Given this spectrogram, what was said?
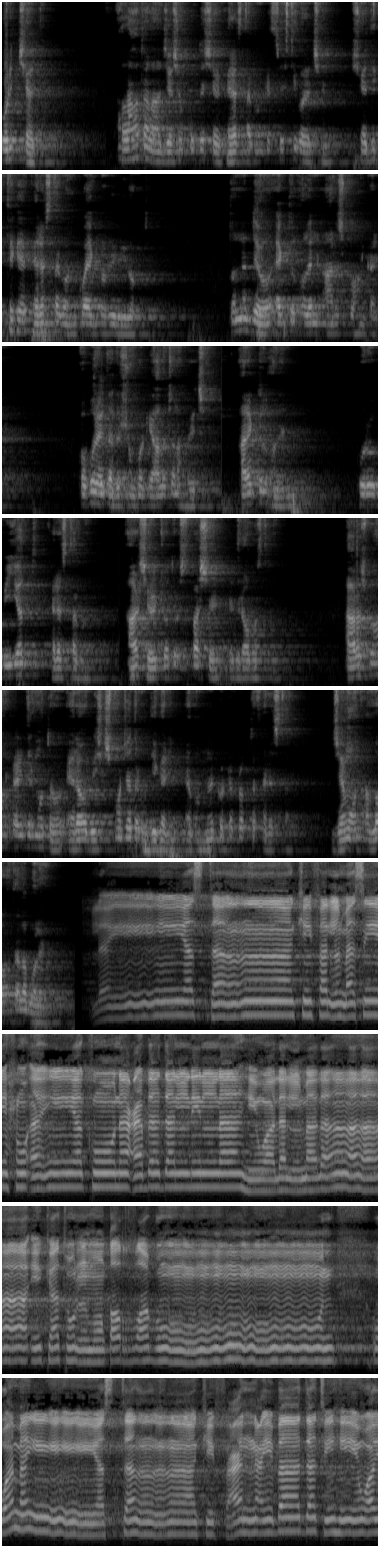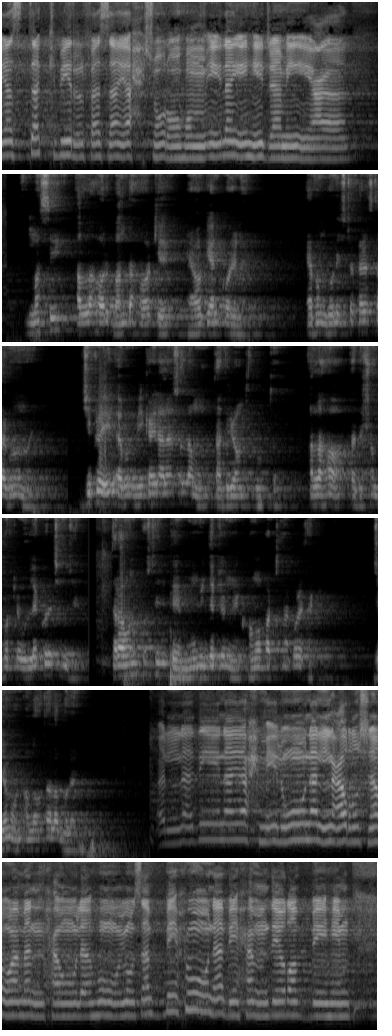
পরিচ্ছেদ। আল্লাহ তালা যেসব উদ্দেশ্যে ফেরাস্তাগণকে সৃষ্টি করেছেন, সেদিক থেকে ফেরাস্তাগণ কয়েকভাবে বিভক্ত। তন্মধ্যেও একদল হলেন আরস বহনকারী, ওপরে তাদের সম্পর্কে আলোচনা হয়েছে। আরেকদল হলেন পুরবিয়াত ফেরাস্তাগণ আর সে চতুর্পাশে এদের অবস্থান। আরস বহনকারীদের মতো এরাও বিশেষ মর্যাদার অধিকারী এবং নৈকট্যপ্রাপ্ত ফেরস্তা যেমন আল্লাহ তালা বলেন لن يستنكف المسيح أن يكون عبدا لله ولا الملائكة المقربون ومن يستنكف عن عبادته ويستكبر فسيحشرهم إليه جميعا মাসিহ আল্লাহর বান্দা হওয়াকে হেয় জ্ঞান করে না এবং ঘনিষ্ঠ ফেরস্তাগুলো নয় জিব্রাইল এবং মিকাইল আলাহিসাল্লামও তাদের অন্তর্ভুক্ত আল্লাহ তাদের সম্পর্কে উল্লেখ করেছেন যে তারা অনুপস্থিতিতে মুমিনদের জন্য ক্ষমা প্রার্থনা করে থাকে যেমন আল্লাহ তাআলা বলেন الذين يحملون العرش ومن حوله يسبحون بحمد ربهم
